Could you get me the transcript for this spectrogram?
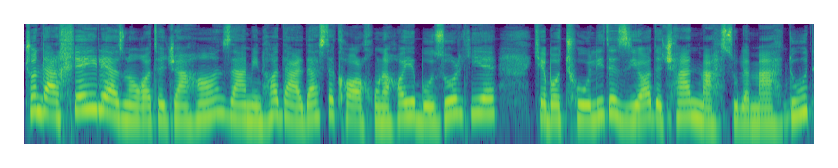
چون در خیلی از نقاط جهان زمین ها در دست کارخونه های بزرگیه که با تولید زیاد چند محصول محدود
